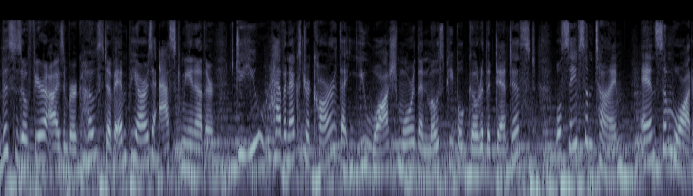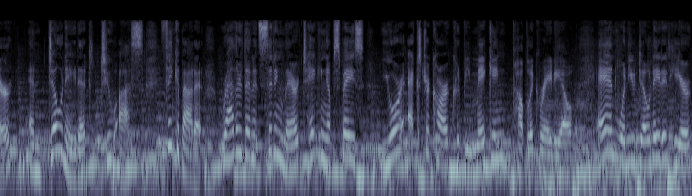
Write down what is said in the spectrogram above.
This is Ophira Eisenberg, host of NPR's Ask Me Another. Do you have an extra car that you wash more than most people go to the dentist? Well, save some time and some water and donate it to us. Think about it. Rather than it sitting there taking up space, your extra car could be making public radio. And when you donate it here,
